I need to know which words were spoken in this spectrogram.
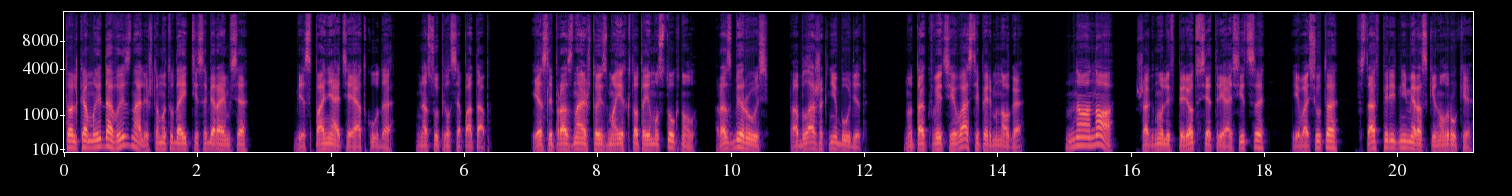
Только мы да вы знали, что мы туда идти собираемся». «Без понятия откуда», — насупился Потап. «Если прознаю, что из моих кто-то ему стукнул, разберусь, поблажек не будет. Ну так ведь и вас теперь много». «Но-но!» — шагнули вперед все три осицы, и Васюта встав перед ними, раскинул руки.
